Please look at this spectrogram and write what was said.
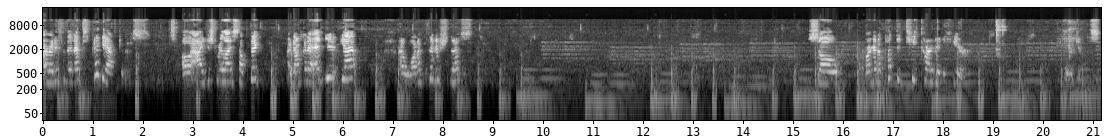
are ready for the next piggy after this. Oh, I just realized something. I'm not gonna end it yet. I want to finish this. So we're gonna put the key card in here. Let me get this.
